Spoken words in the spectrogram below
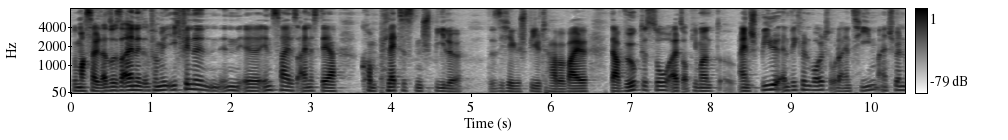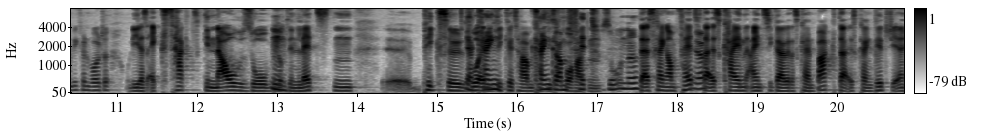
Du machst halt, also ist eine, für mich, ich finde, in, in, äh, Inside ist eines der komplettesten Spiele, das ich hier gespielt habe, weil da wirkt es so, als ob jemand ein Spiel entwickeln wollte oder ein Team ein Spiel entwickeln wollte und die das exakt genau so bis auf den letzten äh, Pixel Mhm. Ja, so kein- entwickelt haben, wie kein sie es Gramm vorhatten. Fett, so, ne? Da ist kein Gramm Fett, Ja. da ist kein einziger, da ist kein Bug, da ist kein Glitch. Die-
